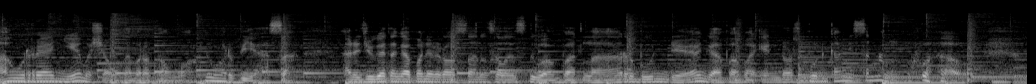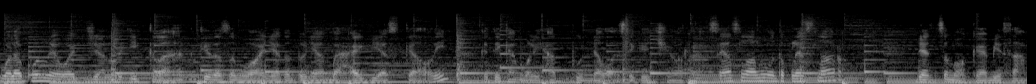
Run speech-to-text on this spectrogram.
auranya Masya Allah Tabarakallah, luar biasa. Ada juga tanggapan dari Rosan Seles 24 lar Bunda gak apa-apa endorse pun kami seneng Wow Walaupun lewat jalur iklan Kita semuanya tentunya bahagia sekali Ketika melihat Bunda Lesti Kejora. Sehat selalu untuk Leslar Dan semoga bisa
